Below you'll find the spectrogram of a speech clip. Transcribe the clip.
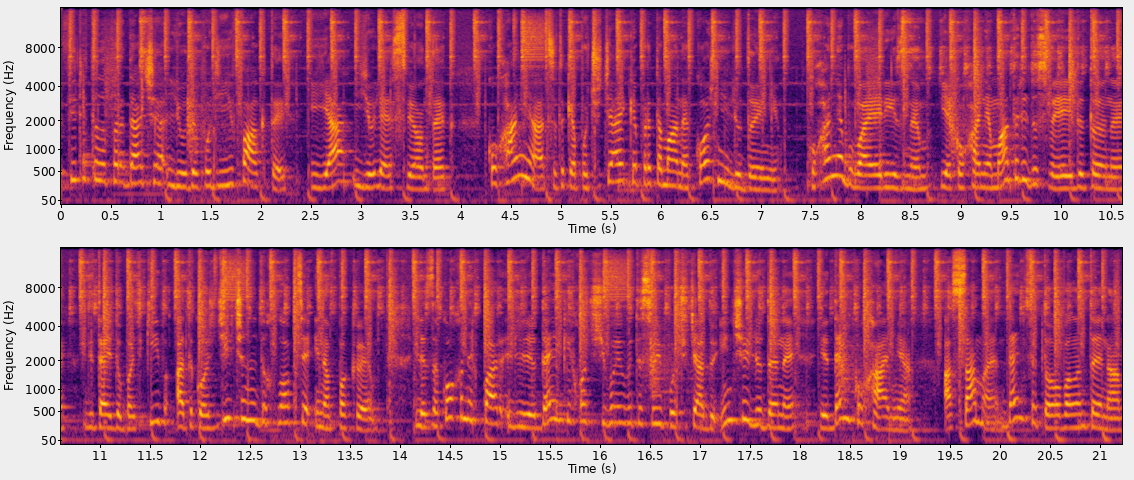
телепередача Люди, події, факти. І я Юлія Свьонтик. Кохання це таке почуття, яке притаманне кожній людині. Кохання буває різним. Є кохання матері до своєї дитини, дітей до батьків, а також дівчини до хлопця і навпаки. Для закоханих пар і для людей, які хочуть виявити свої почуття до іншої людини, є день кохання, а саме День Святого Валентина.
